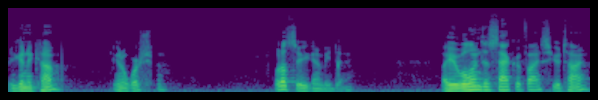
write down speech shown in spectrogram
Are you going to come? You're going to worship him? What else are you going to be doing? Are you willing to sacrifice your time?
